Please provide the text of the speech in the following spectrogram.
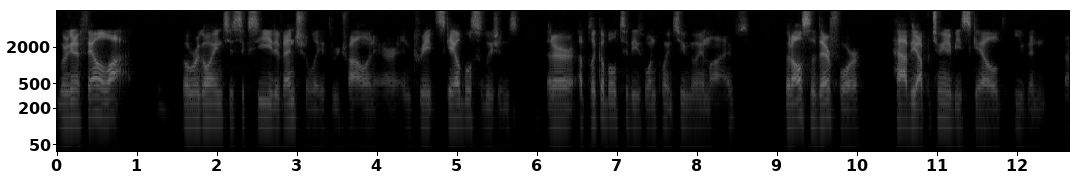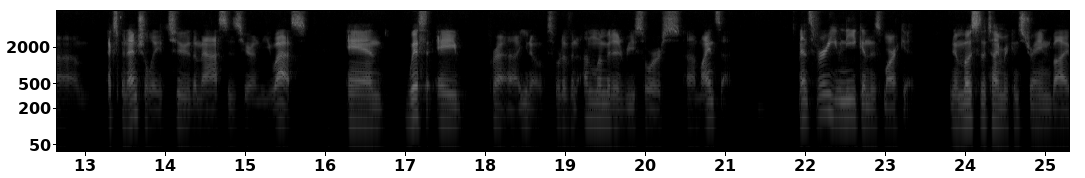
we're gonna fail a lot, but we're going to succeed eventually through trial and error and create scalable solutions that are applicable to these 1.2 million lives, but also therefore have the opportunity to be scaled even um, exponentially to the masses here in the U.S. and with a uh, you know sort of an unlimited resource uh, mindset. And it's very unique in this market. You know, most of the time you're constrained by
